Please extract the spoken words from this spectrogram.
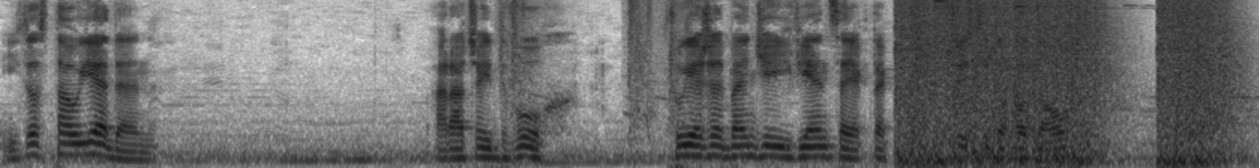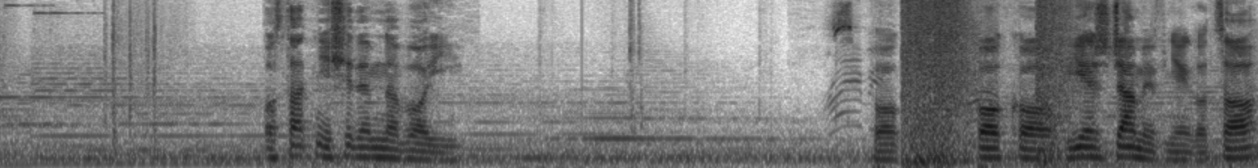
I został jeden. A raczej dwóch. Czuję, że będzie ich więcej, jak tak wszyscy dochodzą. Ostatnie siedem naboi. Spoko, spoko. Wjeżdżamy w niego, co?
